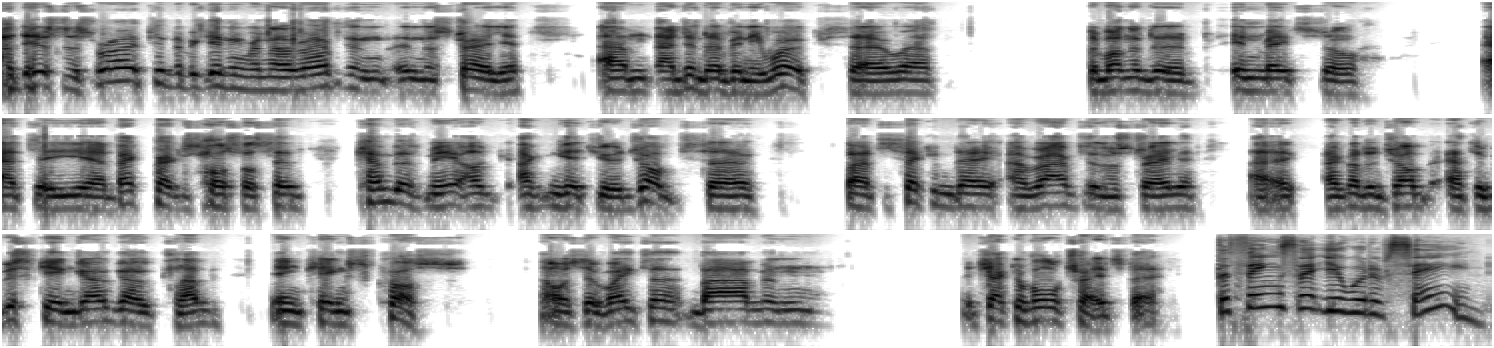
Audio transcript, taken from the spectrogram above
This is right in the beginning when I arrived in, in Australia. Um, I didn't have any work, so uh, one of the inmates so at the uh, backpackers hostel said, "Come with me. I'll, I can get you a job." So, but the second day I arrived in Australia, I, I got a job at the Whiskey and Go Go Club in Kings Cross. I was a waiter, barman, a jack of all trades there the things that you would have seen.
